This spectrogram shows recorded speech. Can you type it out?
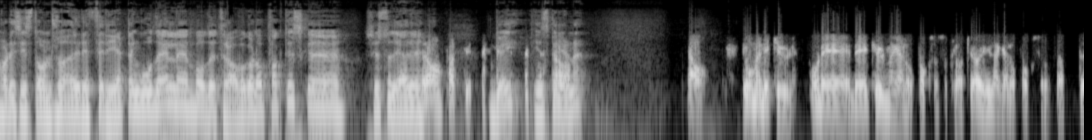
har de siste årene referert en god del, både trav og galopp faktisk. Syns du det er ja, gøy? Inspirerende? ja. ja. Jo, men det er kul. Og det, det er kul med galopp også, så klart. Jeg gillar galopp også. Så att,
